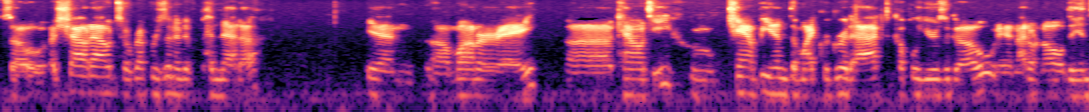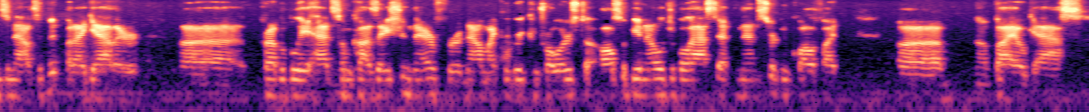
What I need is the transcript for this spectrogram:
So, a shout out to Representative Panetta in uh, Monterey uh, County, who championed the Microgrid Act a couple years ago. And I don't know the ins and outs of it, but I gather uh, probably had some causation there for now microgrid controllers to also be an eligible asset, and then certain qualified uh, uh, biogas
